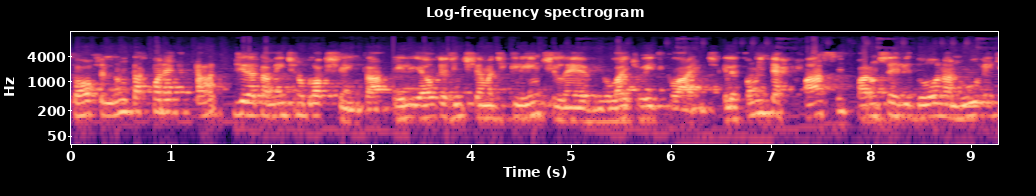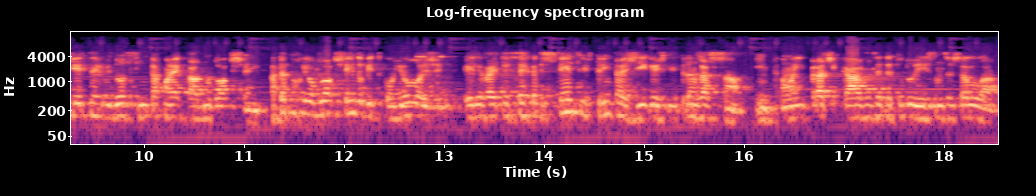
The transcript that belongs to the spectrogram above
software não está conectado diretamente no blockchain, tá? Ele é o que a gente chama de cliente leve, o lightweight client. Ele é só uma interface para um servidor na nuvem que esse servidor sim está conectado no blockchain. Até porque o blockchain do Bitcoin hoje, ele vai ter cerca de 130 gigas de transação. Então, é impraticável você ter tudo isso no seu celular.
